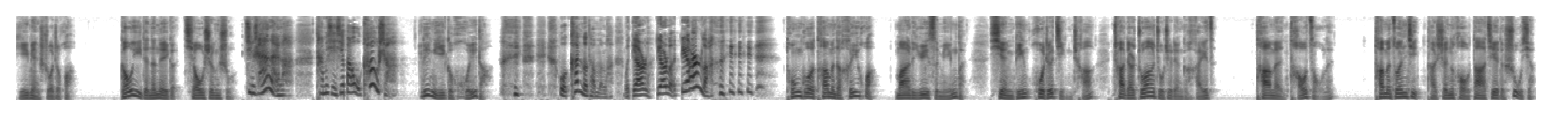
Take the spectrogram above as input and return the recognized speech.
一面说着话。高一点的那个悄声说：“警察来了，他们险些把我铐上。”另一个回答：“ 我看到他们了，我颠了，颠了，颠了。”通过他们的黑话。玛丽·约斯明白，宪兵或者警察差点抓住这两个孩子，他们逃走了。他们钻进他身后大街的树下，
